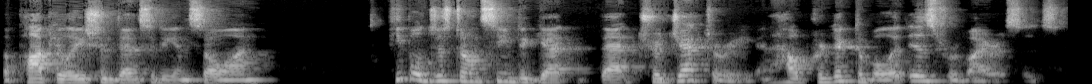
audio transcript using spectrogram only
the population density and so on. People just don't seem to get that trajectory and how predictable it is for viruses.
